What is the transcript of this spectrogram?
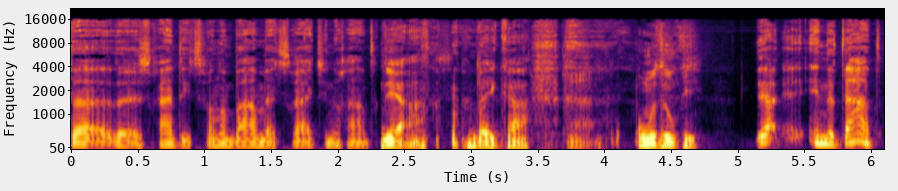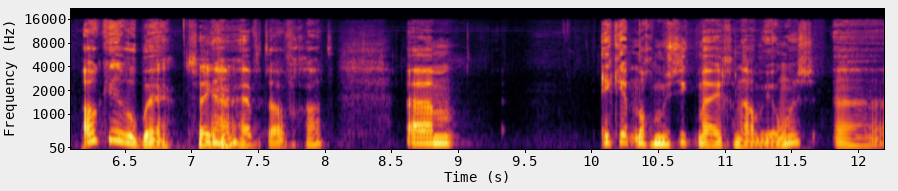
Er schijnt iets van een baanwedstrijdje nog aan te komen. Ja, een WK. Om het hoekie. Ja, inderdaad. Ook in Roubaix. Zeker. Ja, hebben we het over gehad. Ehm, ik heb nog muziek meegenomen, jongens. Eh,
